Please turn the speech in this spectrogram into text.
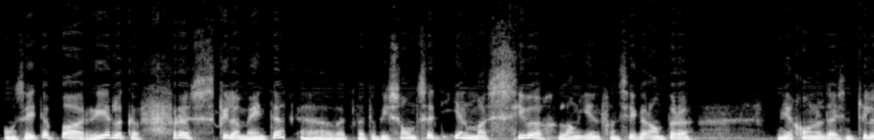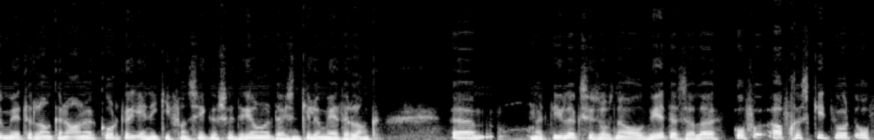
Ons het 'n paar redelike fris filamente uh, wat wat op die son sit. Een massiewe lang een van seker amper 900 000 km lank en 'n ander korter enetjie van seker so 300 000 km lank. Ehm um, natuurlik soos ons nou al weet as hulle of afgeskiet word of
